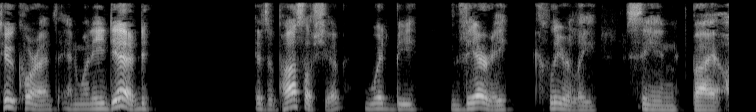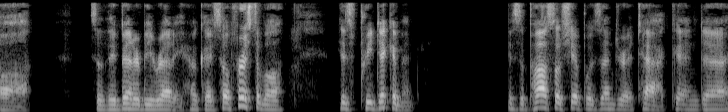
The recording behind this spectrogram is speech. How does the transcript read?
to Corinth, and when he did, his apostleship would be very clearly seen by all. So they better be ready. Okay, so first of all, his predicament. His apostleship was under attack. And uh,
